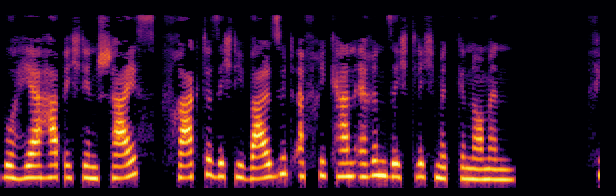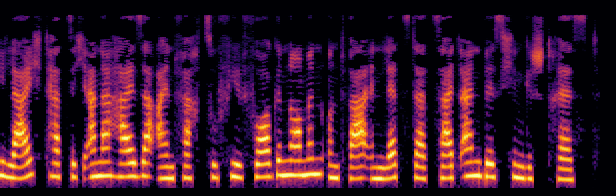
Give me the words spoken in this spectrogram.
Woher hab ich den Scheiß? fragte sich die Wahlsüdafrikanerin sichtlich mitgenommen. Vielleicht hat sich Anna Heiser einfach zu viel vorgenommen und war in letzter Zeit ein bisschen gestresst.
